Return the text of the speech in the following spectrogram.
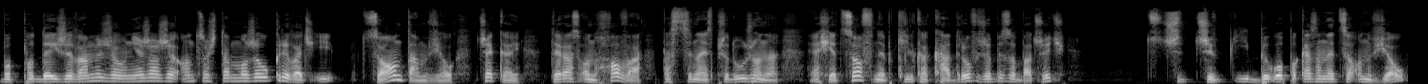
bo podejrzewamy żołnierza, że on coś tam może ukrywać i co on tam wziął? Czekaj, teraz on chowa, ta scena jest przedłużona. Ja się cofnę kilka kadrów, żeby zobaczyć, czy, czy było pokazane, co on wziął.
